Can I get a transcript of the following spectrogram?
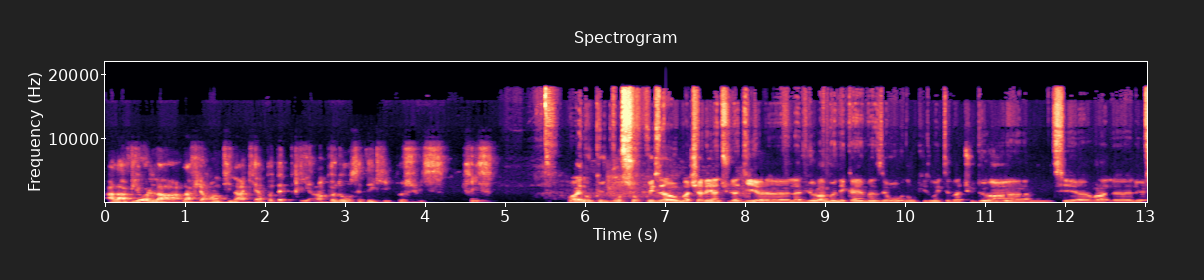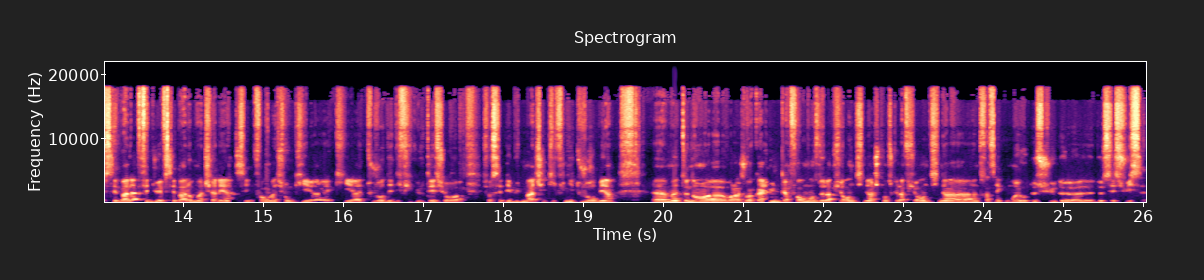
à la Viola, la Fiorentina, qui a peut-être pris un peu d'eau, cette équipe suisse. Chris? Ouais, donc grosse surprise au match aller, hein, tu l'as dit, euh, la Viola menait quand même 1-0, donc ils ont été battus 2-1. Euh, c'est euh, voilà, le, FC Ball a fait du FC Ball au match aller. Hein. c'est une formation qui, qui a toujours des difficultés sur sur ses débuts de match et qui finit toujours bien. maintenant, voilà, je vois quand même une performance de la Fiorentina. Je pense que la Fiorentina intrinsèquement est au-dessus de, de ces Suisses.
